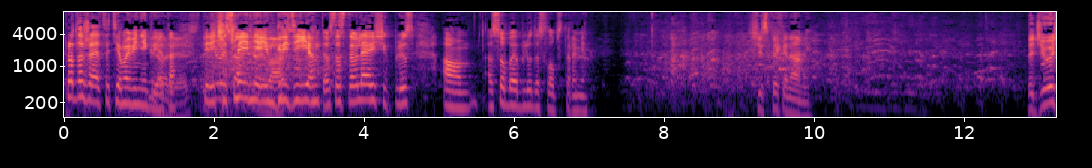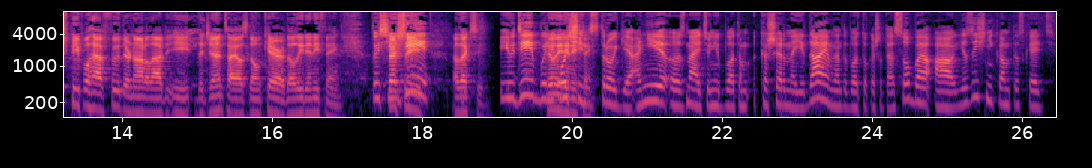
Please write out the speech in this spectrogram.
Продолжается тема винегрета. You know what it is. Перечисление The Jewish cocktail box. ингредиентов, составляющих, плюс ам, особое блюдо с лобстерами. She's picking on me. The Jewish people have food they're not allowed to eat. The Gentiles don't care. They'll eat anything. То есть Especially иудеи, Alexei. иудеи были He'll eat очень anything. строгие. Они, э, знаете, у них была там кошерная еда, им надо было только что-то особое, а язычникам, так сказать,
